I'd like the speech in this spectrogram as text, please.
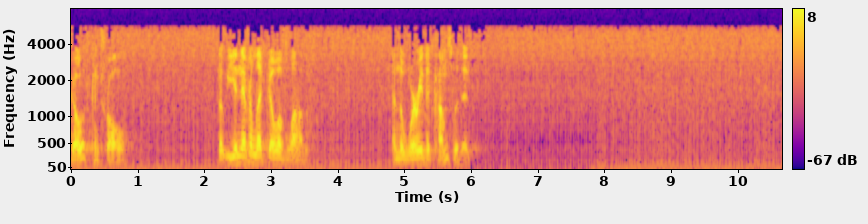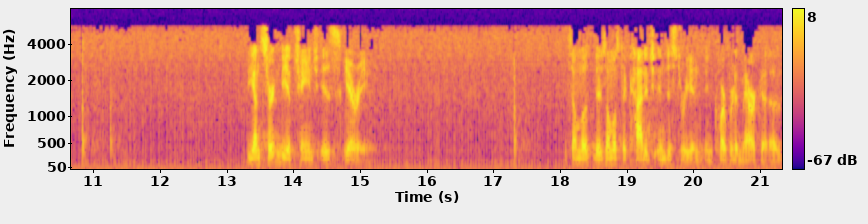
go of control. But you never let go of love and the worry that comes with it. The uncertainty of change is scary. It's almost, there's almost a cottage industry in, in corporate America of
